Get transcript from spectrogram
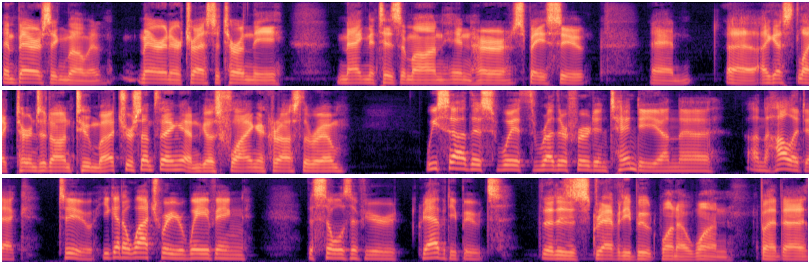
embarrassing moment. Mariner tries to turn the magnetism on in her spacesuit, and uh, I guess like turns it on too much or something and goes flying across the room. We saw this with Rutherford and Tendi on the on the holodeck too. You got to watch where you're waving the soles of your gravity boots. That is Gravity Boot 101, but uh,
